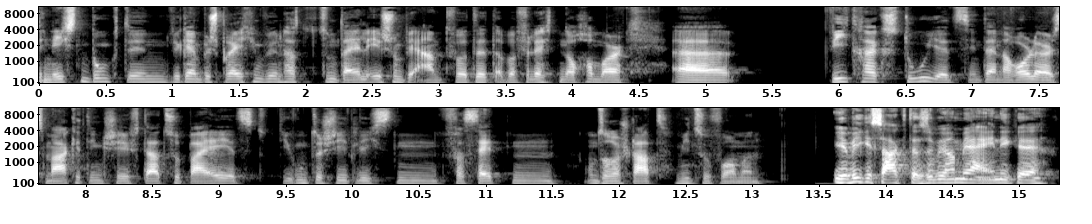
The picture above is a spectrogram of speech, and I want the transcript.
Den nächsten Punkt, den wir gerne besprechen würden, hast du zum Teil eh schon beantwortet, aber vielleicht noch einmal, äh, wie tragst du jetzt in deiner Rolle als Marketingchef dazu bei, jetzt die unterschiedlichsten Facetten unserer Stadt mitzuformen? Ja, wie gesagt, also wir haben ja einige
